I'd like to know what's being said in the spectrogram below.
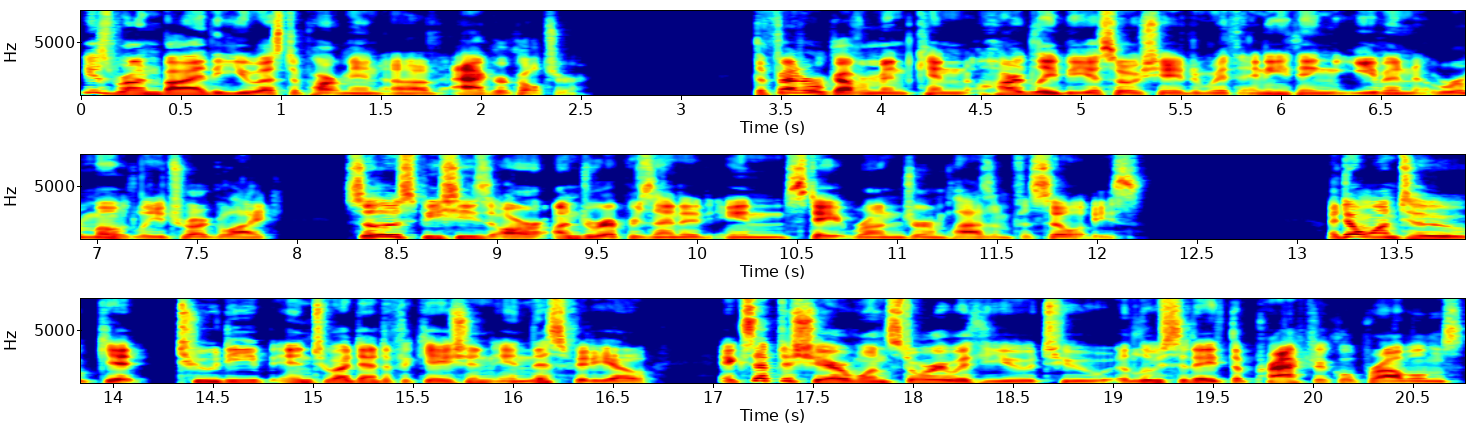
is run by the US Department of Agriculture. The federal government can hardly be associated with anything even remotely drug like, so those species are underrepresented in state run germplasm facilities. I don't want to get too deep into identification in this video, except to share one story with you to elucidate the practical problems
